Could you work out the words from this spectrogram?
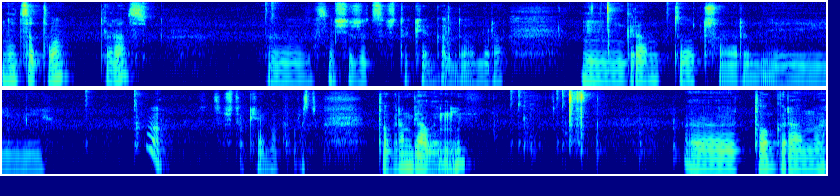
No i co to teraz? E, W sensie, że coś takiego, dobra. Mm, Gram to czarnymi. O, coś takiego po prostu. To gram białymi. E, To gram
